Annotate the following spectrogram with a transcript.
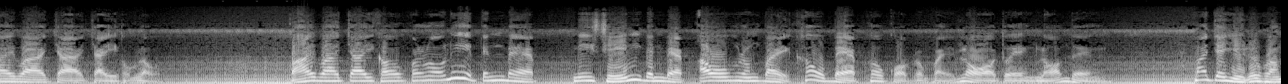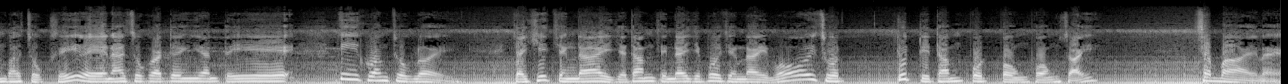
ายวาจาใจของเรากายวาใจเขาของเรานี่เป็นแบบมีศีลเป็นแบบเอาลงไป เข้าแบบเข้ากรอบลงไปหล่อตัวเองหลอมตัวเองมันจะอยู่ด้วยความประสุขสีเลนะสุขเตงยันติมีความสุขเลย จะคิดอย่างใดจะทำสิ่างใดจะพูดอย่างใดบริสุทธิ์ยุติธรรมปุดป่งผ่องใส สบายเลย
